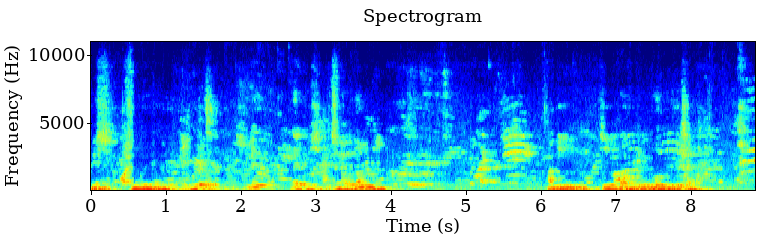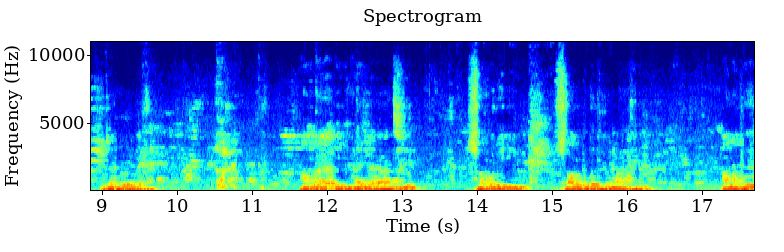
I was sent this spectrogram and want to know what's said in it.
বেশ সুন্দরভাবে তুলে ধরেছেন আসলে তার বেশি কিছু বলার নেই আমি যে কথাটি বলতে চাই, সেটা হলো, আমরা এখানে যারা আছি, সকলেই সর্বধর্মার্থী। আমাদের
